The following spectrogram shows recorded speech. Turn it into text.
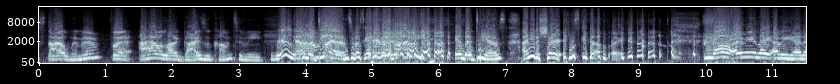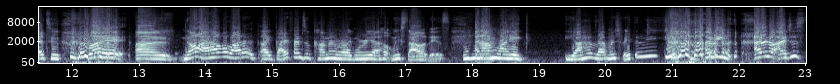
style women, but I have a lot of guys who come to me. really And in the I'm like- DMs. Just kidding. in the DMs. I need a shirt. Just kidding. I'm like, no, I mean like I mean yeah that too. But uh no, I have a lot of like guy friends who come and were like Maria, help me style this, Mm-hmm. and I'm like. Y'all have that much faith in me? I mean, I don't know. I just,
